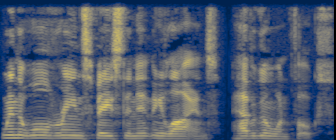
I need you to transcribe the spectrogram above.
when the Wolverines face the Nittany Lions. Have a good one, folks.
